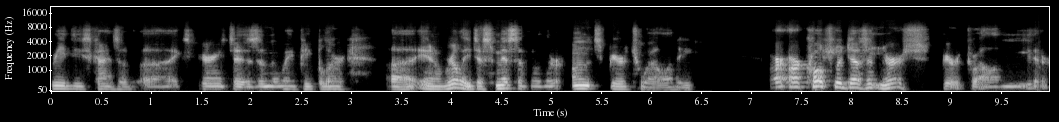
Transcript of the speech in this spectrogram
read these kinds of uh, experiences and the way people are, uh, you know, really dismissive of their own spirituality. Our, our culture doesn't nurse spirituality either.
